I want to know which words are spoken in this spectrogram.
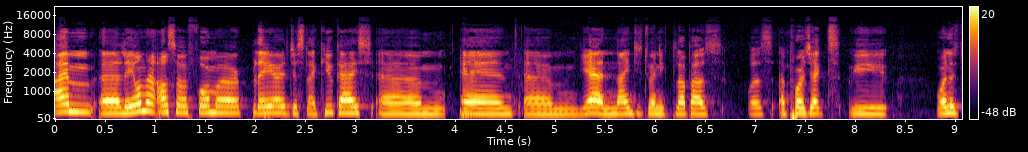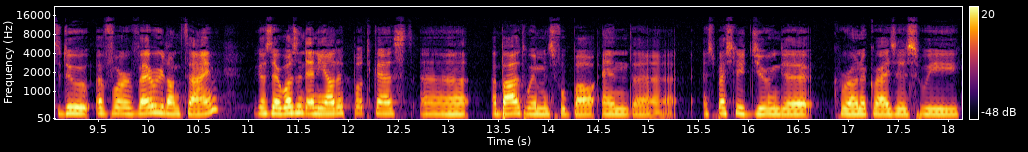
I'm uh, Leona, also a former player, just like you guys. Um, and um, yeah, 9020 Clubhouse was a project we wanted to do uh, for a very long time because there wasn't any other podcast uh, about women's football, and uh, especially during the Corona crisis, we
